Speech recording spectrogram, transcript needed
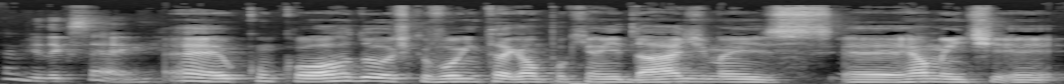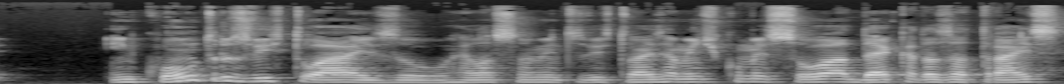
a vida que segue. É, eu concordo, acho que eu vou entregar um pouquinho a idade, mas é, realmente é, encontros virtuais ou relacionamentos virtuais realmente começou há décadas atrás.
